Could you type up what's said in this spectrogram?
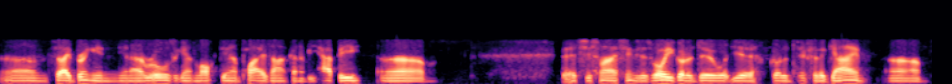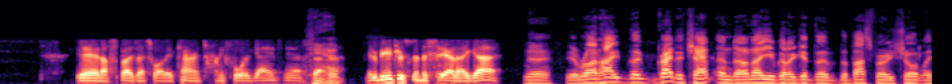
Um, so they bring in you know rules again, lockdown. Players aren't going to be happy. Um, but it's just one of those things as well. You've got to do what you've got to do for the game. Um, yeah, and I suppose that's why they're carrying 24 games now. So Yeah. it'll be interesting to see how they go. Yeah, you're right. Hey, the- great to chat, and I know you've got to get the, the bus very shortly.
